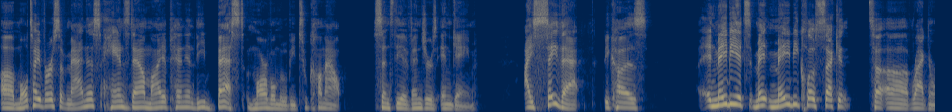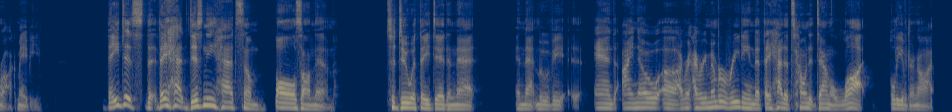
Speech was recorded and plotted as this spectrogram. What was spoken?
Uh, Multiverse of Madness, hands down, my opinion, the best Marvel movie to come out since the Avengers Endgame. I say that because, and maybe it's may, maybe close second to uh, Ragnarok, maybe. They did, they had, Disney had some balls on them to do what they did in that in that movie. and I know uh, I, re- I remember reading that they had to tone it down a lot, believe it or not,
